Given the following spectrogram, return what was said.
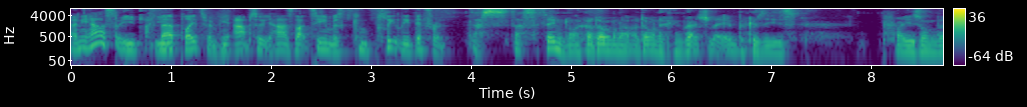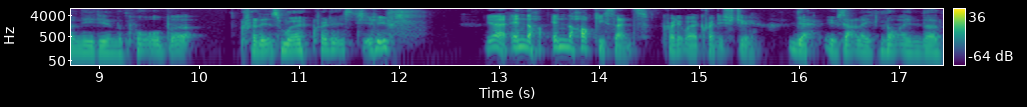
And he has. you- Fair you- play to him. He absolutely has. That team is completely different. that's that's the thing. Like I don't want to I don't want to congratulate him because he's praise on the needy and the poor, but credits where credit's due. Yeah, in the in the hockey sense, credit where credit's due. yeah, exactly. Not in the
